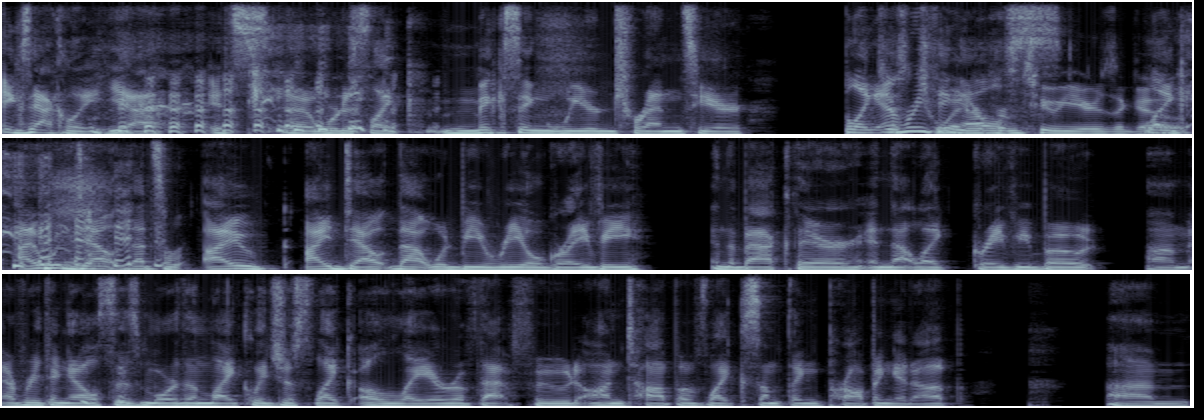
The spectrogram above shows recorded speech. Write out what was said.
exactly. Yeah, it's uh, we're just like mixing weird trends here. But like Just everything Twitter else, from two years ago. like I would doubt that's I I doubt that would be real gravy in the back there in that like gravy boat. Um, everything else is more than likely just like a layer of that food on top of like something propping it up. Um,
